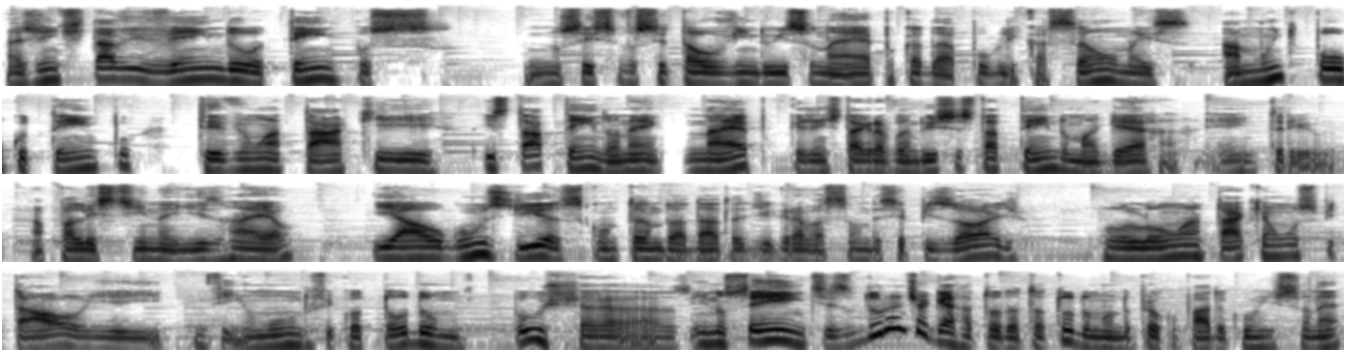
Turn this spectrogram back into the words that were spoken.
A gente está vivendo tempos, não sei se você está ouvindo isso na época da publicação, mas há muito pouco tempo teve um ataque. Está tendo, né? Na época que a gente está gravando isso, está tendo uma guerra entre a Palestina e Israel. E há alguns dias, contando a data de gravação desse episódio, rolou um ataque a um hospital e, enfim, o mundo ficou todo, puxa, inocentes. Durante a guerra toda tá todo mundo preocupado com isso, né?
